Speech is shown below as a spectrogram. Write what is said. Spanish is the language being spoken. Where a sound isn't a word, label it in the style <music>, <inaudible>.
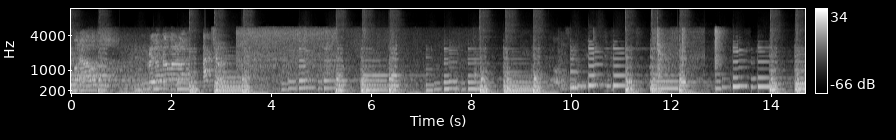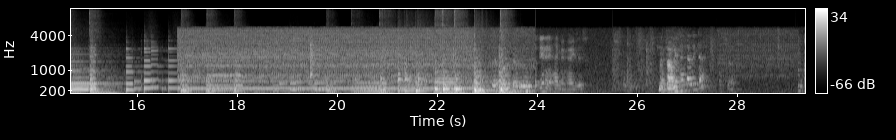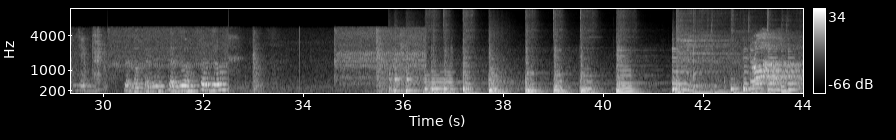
Preparados. Rueda cámara. Action. ¿Lo tiene Jaime? ¿Me agüita? Sí. Perdón, perdón, perdón, perdón. Roba.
